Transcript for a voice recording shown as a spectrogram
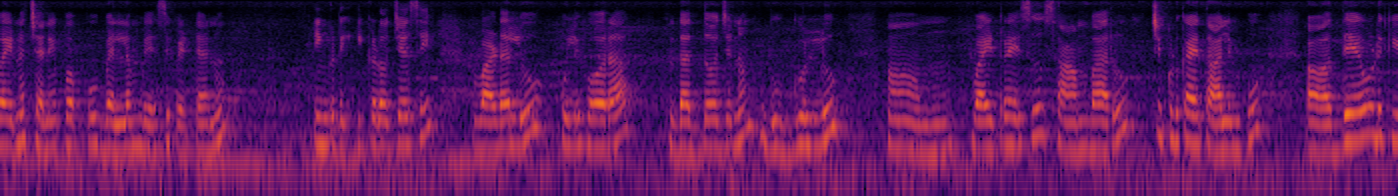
పైన శనగపప్పు బెల్లం వేసి పెట్టాను. ఇంకటి ఇక్కడ వచ్చేసి వడలు పులిహోర దద్దోజనం గుగ్గుళ్ళు వైట్ రైస్ సాంబారు చిక్కుడుకాయ తాలింపు. దేవుడికి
